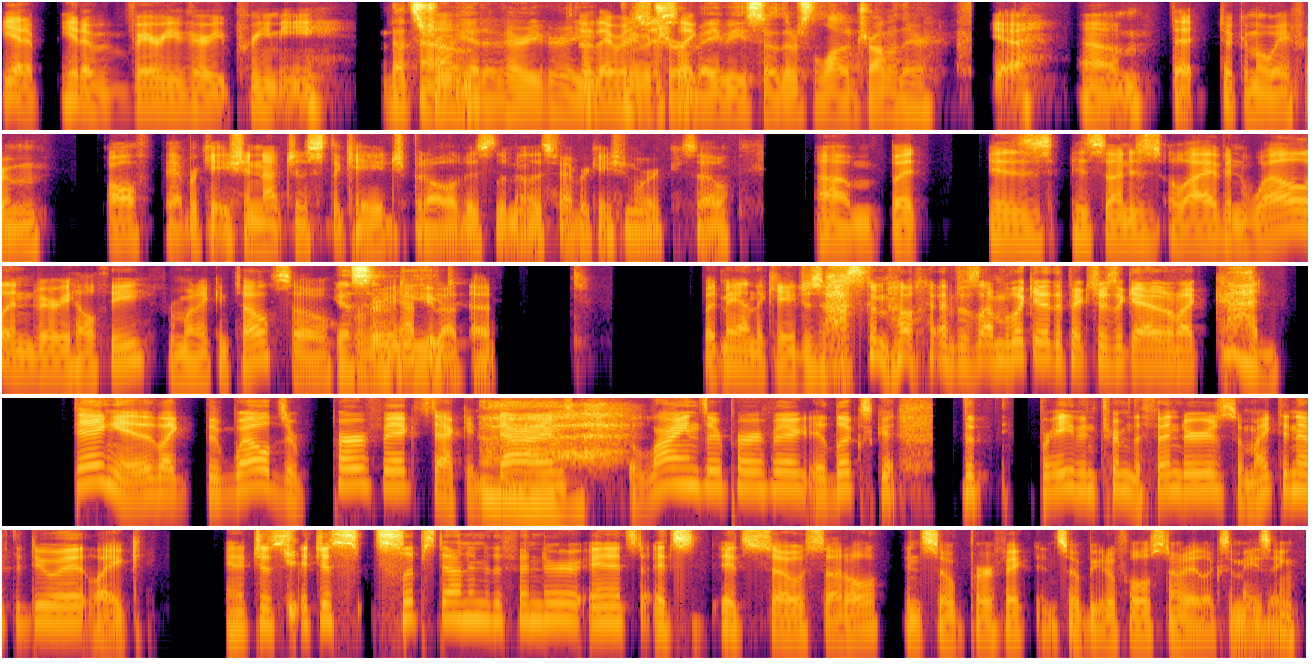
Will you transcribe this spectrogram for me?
he had a he had a very very preemie. That's true. um, he had a very, very so premature like- baby, so there's a lot of drama there. Yeah. Um, that took him away from all fabrication, not just the cage, but all of his limitless fabrication work. So, um, but his his son is alive and well and very healthy, from what I can tell. So Yes, we're very happy about that. But man, the cage is awesome. I'm just I'm looking at the pictures again, and I'm like, God, dang it! Like the welds are perfect, stacking dimes. The lines are perfect. It looks good. The Brave and trim the fenders, so Mike didn't have to do it. Like, and it just it just slips down into the fender, and it's it's it's so subtle and so perfect and so beautiful. Snow Day looks amazing.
